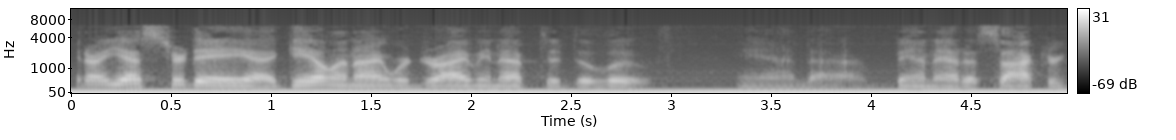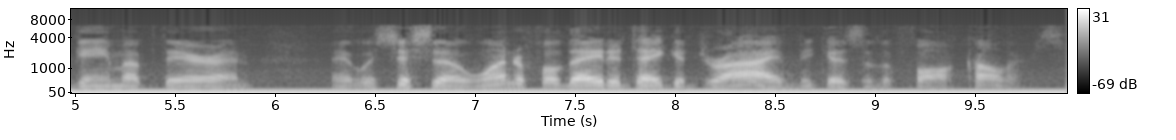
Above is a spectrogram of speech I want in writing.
You know, yesterday uh, Gail and I were driving up to Duluth, and uh, Ben had a soccer game up there, and it was just a wonderful day to take a drive because of the fall colors.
